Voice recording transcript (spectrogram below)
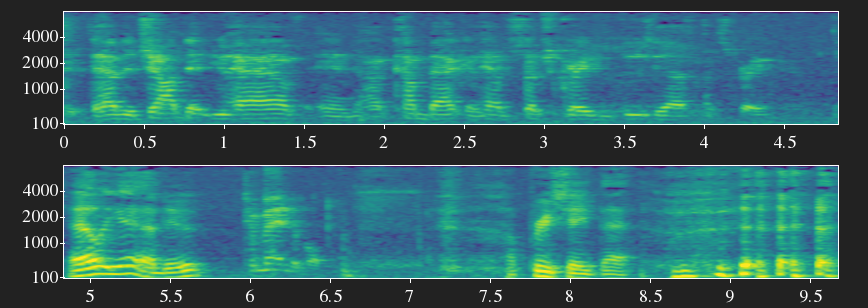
to have the job that you have and uh, come back and have such great enthusiasm, it's great. Hell yeah, dude. Commendable. Appreciate that.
